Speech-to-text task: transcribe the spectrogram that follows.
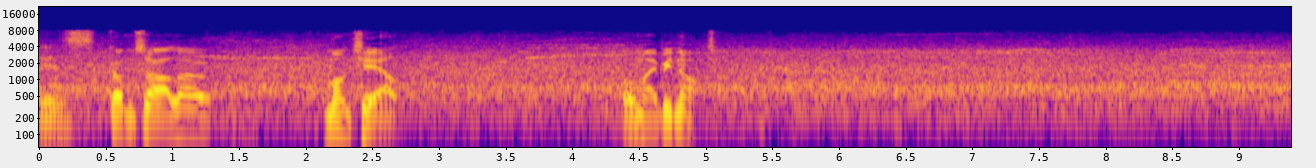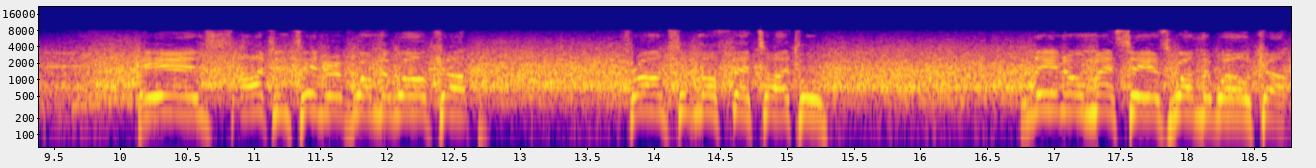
Is Gonzalo Montiel. Or maybe not. He is. Argentina have won the World Cup. France have lost their title. Lionel Messi has won the World Cup.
